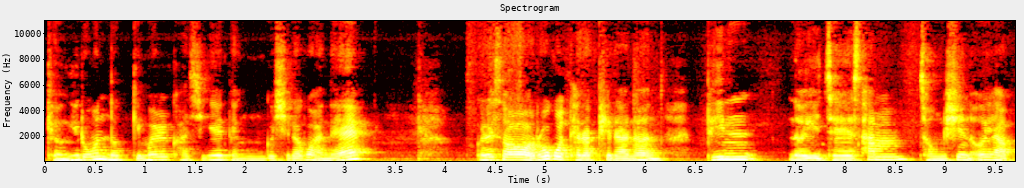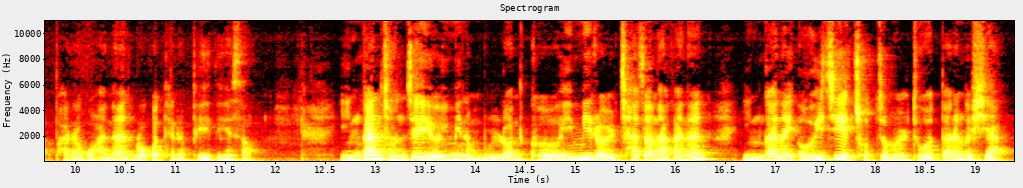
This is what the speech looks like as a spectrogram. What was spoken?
경이로운 느낌을 가지게 된 것이라고 하네. 그래서 로고테라피라는 빈의 제3 정신의학파라고 하는 로고테라피에 대해서 인간 존재의 의미는 물론 그 의미를 찾아 나가는 인간의 의지에 초점을 두었다는 것이야.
